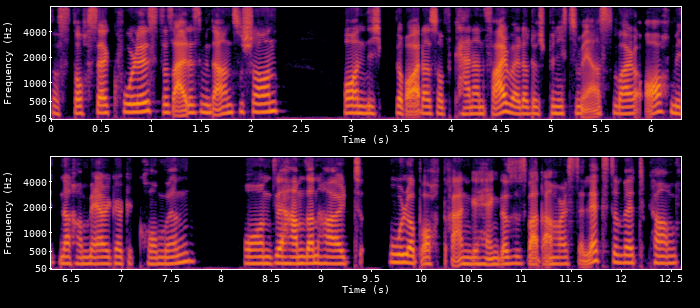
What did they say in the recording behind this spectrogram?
das doch sehr cool ist, das alles mit anzuschauen. Und ich bereue das auf keinen Fall, weil dadurch bin ich zum ersten Mal auch mit nach Amerika gekommen. Und wir haben dann halt Urlaub auch drangehängt. Also es war damals der letzte Wettkampf.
